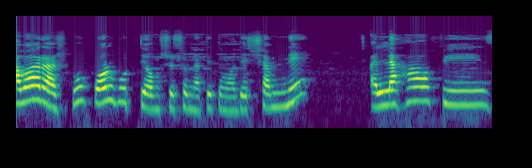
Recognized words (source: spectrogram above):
আবার আসব পরবর্তী অংশ শোনাতে তোমাদের সামনে। আল্লাহ হাফিজ।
